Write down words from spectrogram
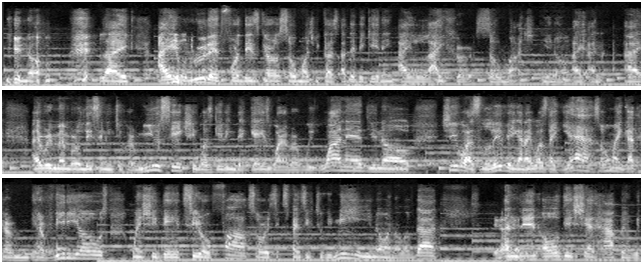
you know. like I rooted for this girl so much because at the beginning I like her so much, you know. I and I I remember listening to her music. She was giving the gays whatever we wanted, you know. She was living, and I was like, yes, oh my god, her her videos when she did Zero Fox or It's Expensive to Be Me, you know, and all of that yeah. and then all this shit happened with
